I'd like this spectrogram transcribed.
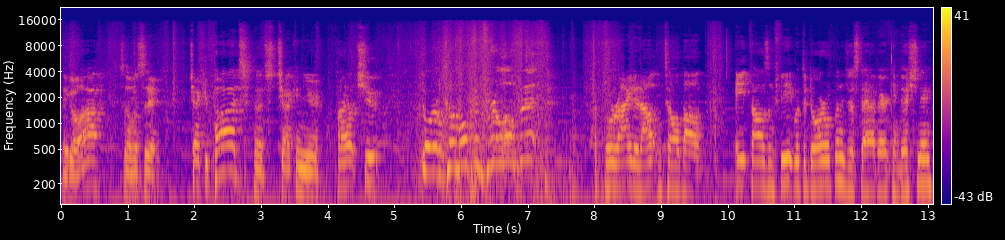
they go off. So I'm gonna say, check your pods. That's checking your pilot chute. Door will come open for a little bit. We'll ride it out until about 8,000 feet with the door open just to have air conditioning.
